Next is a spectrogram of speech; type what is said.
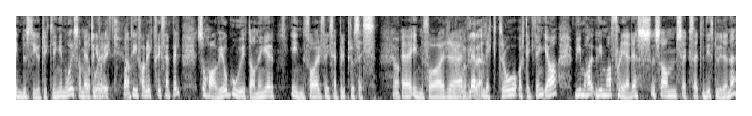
industriutvikling i nord, som er Batterifabrikk, ja. batterifabrikk for eksempel, så har vi jo gode utdanninger innenfor f.eks. prosess. Ja. Eh, innenfor eh, elektro og slike ting. Ja, vi må, ha, vi må ha flere som søker seg til de studiene,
